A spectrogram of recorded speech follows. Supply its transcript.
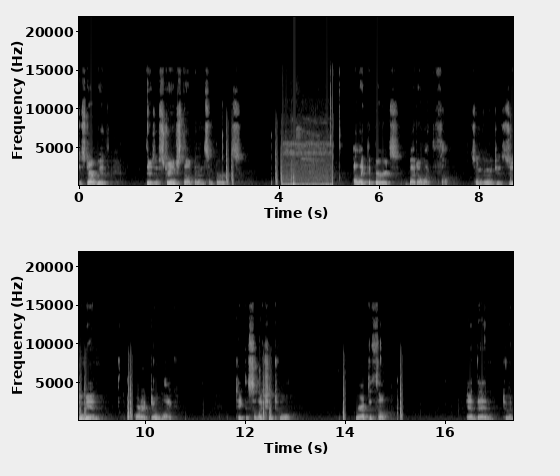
to start with, there's a strange thump and then some birds. I like the birds, but I don't like the thump. So I'm going to zoom in the part I don't like, take the selection tool, grab the thump, and then do an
